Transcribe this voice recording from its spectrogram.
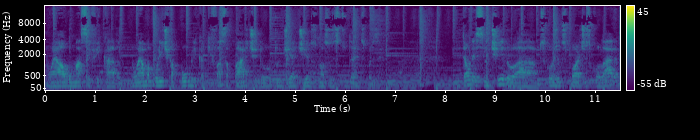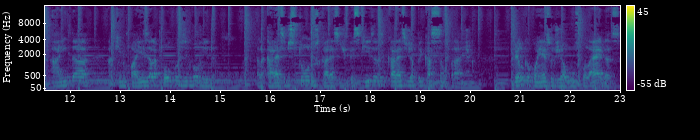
não é algo massificado, não é uma política pública que faça parte do, do dia a dia dos nossos estudantes, por exemplo. Então, nesse sentido, a psicologia do esporte escolar ainda aqui no país ela é pouco desenvolvida. Ela carece de estudos, carece de pesquisas e carece de aplicação prática. Pelo que eu conheço de alguns colegas,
